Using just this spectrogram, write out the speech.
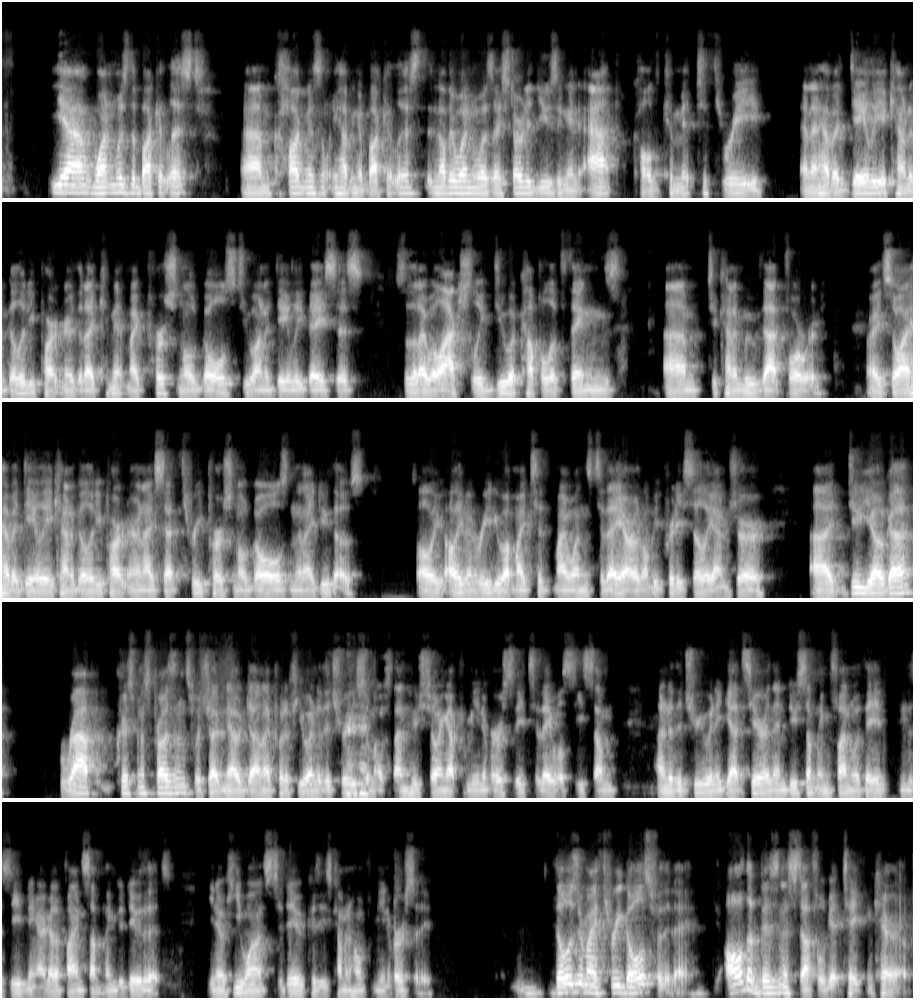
Yeah, one was the bucket list. Um, cognizantly having a bucket list. Another one was I started using an app called Commit to Three, and I have a daily accountability partner that I commit my personal goals to on a daily basis, so that I will actually do a couple of things um, to kind of move that forward right? So I have a daily accountability partner, and I set three personal goals, and then I do those. So I'll, I'll even read you what my t- my ones today are. They'll be pretty silly, I'm sure. Uh, do yoga, wrap Christmas presents, which I've now done. I put a few under the tree, so my son who's showing up from university today will see some under the tree when he gets here, and then do something fun with Aiden this evening. I got to find something to do that you know he wants to do because he's coming home from university. Those are my three goals for the day. All the business stuff will get taken care of.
